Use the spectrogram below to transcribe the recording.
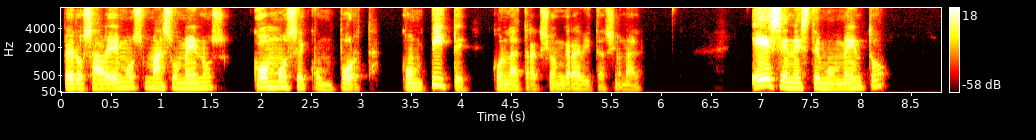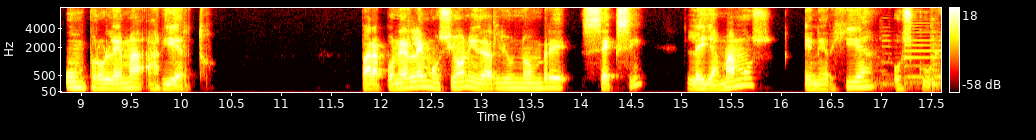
pero sabemos más o menos cómo se comporta, compite con la atracción gravitacional. Es en este momento un problema abierto. Para ponerle emoción y darle un nombre sexy, le llamamos energía oscura.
